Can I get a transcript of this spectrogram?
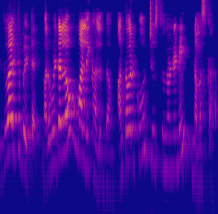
ఇది బులెటిన్. మరో బులెటిన్లో మళ్ళీ కలుద్దాం. అంతవరకు చూస్తుండండి నమస్కారం.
